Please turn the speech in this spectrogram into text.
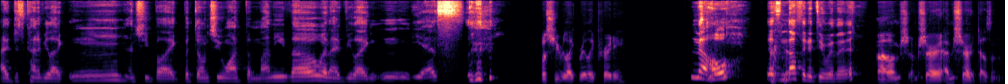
I'd just kind of be like, mm, and she'd be like, but don't you want the money though? And I'd be like, mm, yes. Was she like really pretty? no, there's nothing to do with it. Oh, I'm sure. I'm sure. I'm sure it doesn't.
